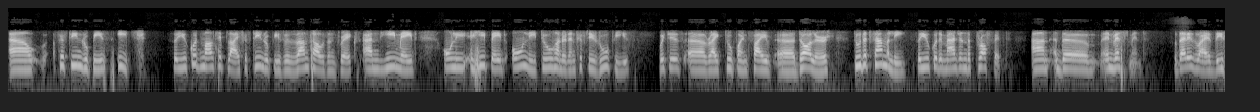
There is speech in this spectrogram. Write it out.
uh, 15 rupees each. So you could multiply 15 rupees with 1,000 bricks, and he made only he paid only 250 rupees, which is uh, like 2.5 uh, dollars to that family. So you could imagine the profit and the investment. So that is why these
